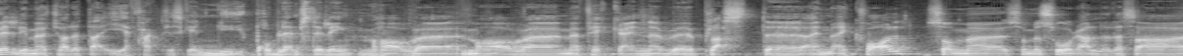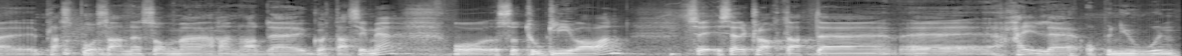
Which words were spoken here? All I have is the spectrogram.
veldig mye av dette er faktisk en ny problemstilling. Vi, har, uh, vi, har, uh, vi fikk en plast, en, en hval som, som, vi så alle disse plastposene som han hadde gått av seg med, og så tok livet av han. Så, så er det klart at hele opinionen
